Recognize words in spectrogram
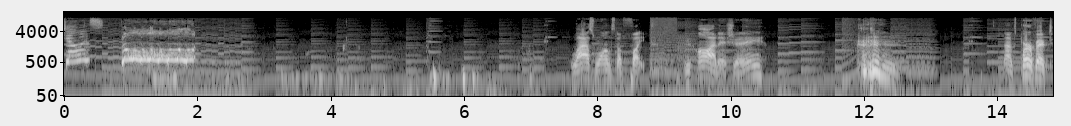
jealous. Lass wants to fight. An oddish, eh? That's perfect.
